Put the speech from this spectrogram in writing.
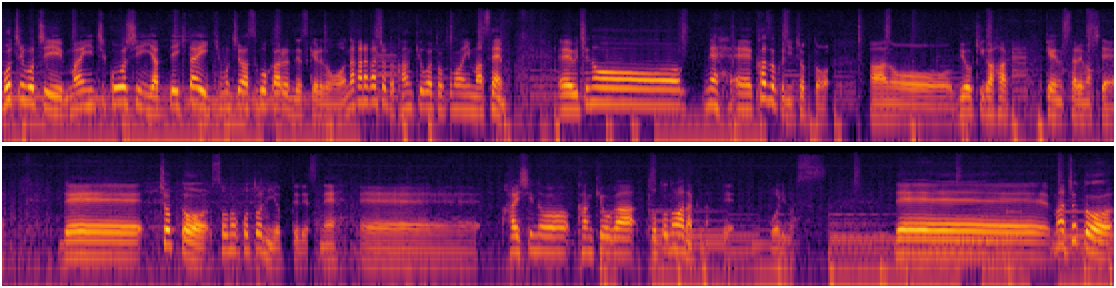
ぼちぼち毎日更新やっていきたい気持ちはすごくあるんですけれどもなかなかちょっと環境が整いません、えー、うちの、ねえー、家族にちょっと、あの、病気が発見されましてでちょっとそのことによってですね、えー、配信の環境が整わなくなっております。でまあちょっと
